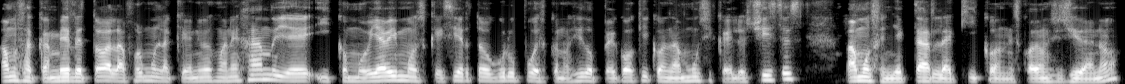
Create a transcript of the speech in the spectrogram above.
Vamos a cambiarle toda la fórmula que venimos manejando y, y, como ya vimos que cierto grupo desconocido pegó aquí con la música y los chistes, vamos a inyectarle aquí con Escuadrón Suicida, ¿no?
